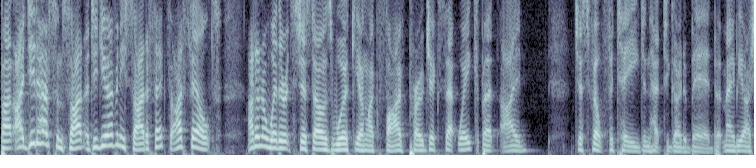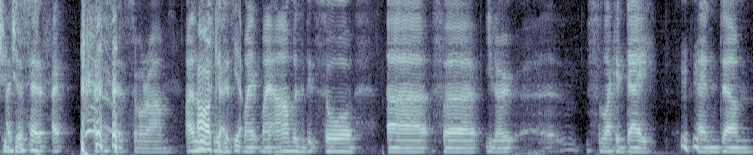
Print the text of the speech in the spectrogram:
but I did have some side. Did you have any side effects? I felt I don't know whether it's just I was working on like five projects that week, but I just felt fatigued and had to go to bed. But maybe I should I just, just. had I, I just had a sore arm. I Oh, literally okay, just yeah. my, my arm was a bit sore uh, for you know uh, for like a day, and um,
